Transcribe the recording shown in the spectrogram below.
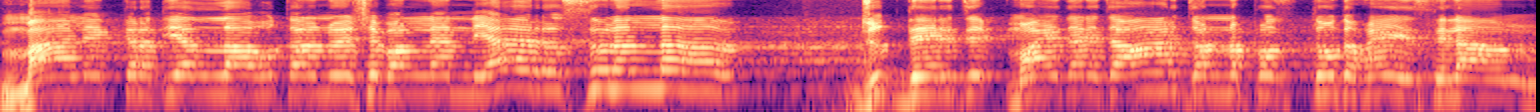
মালিক রাদিয়াল্লাহু তাআলা এসে বললেন, ইয়া রাসূলুল্লাহ, যুদ্ধের যে ময়দানে যাওয়ার জন্য প্রস্তুত হয়েছিলাম।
